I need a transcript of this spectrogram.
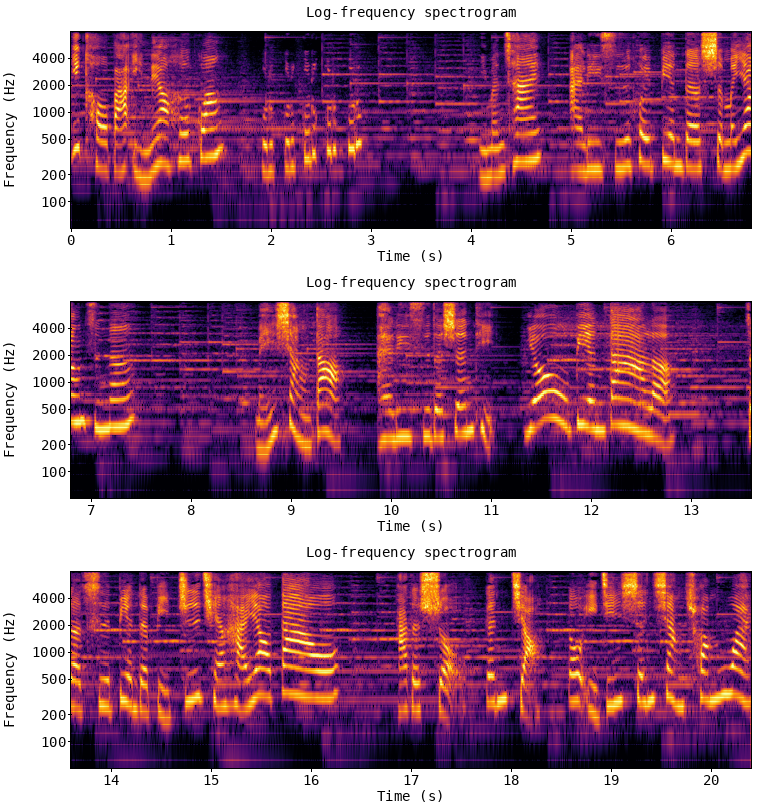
一口把饮料喝光，咕噜咕噜咕噜咕噜咕噜。你们猜爱丽丝会变得什么样子呢？没想到爱丽丝的身体又变大了，这次变得比之前还要大哦。她的手跟脚都已经伸向窗外，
